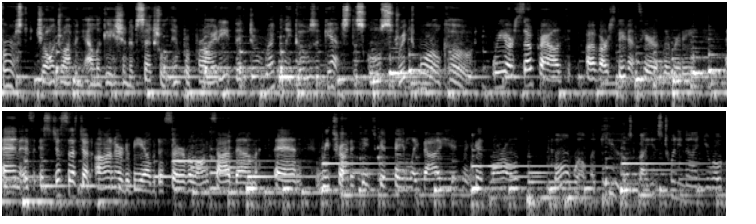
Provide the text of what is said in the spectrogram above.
first jaw dropping allegation of sexual impropriety that directly goes against the school's strict moral code. We are so proud of our students here at Liberty, and it's, it's just such an honor to be able to serve alongside them. And we try to teach good family values and good morals. Falwell accused by his 29 year old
